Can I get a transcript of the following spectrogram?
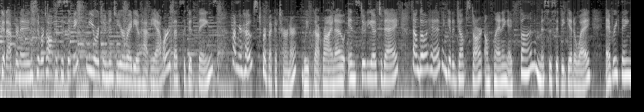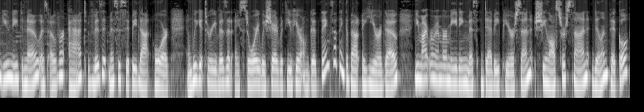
Good afternoon, Super Talk Mississippi. You are tuned into your radio happy hour. That's the good things. I'm your host, Rebecca Turner. We've got Rhino in studio today. Now go ahead and get a jump start on planning a fun Mississippi getaway. Everything you need to know is over at visitmississippi.org. And we get to revisit a story we shared with you here on Good Things, I think about a year ago. You might remember meeting Miss Debbie Pearson. She lost her son, Dylan Pickle.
